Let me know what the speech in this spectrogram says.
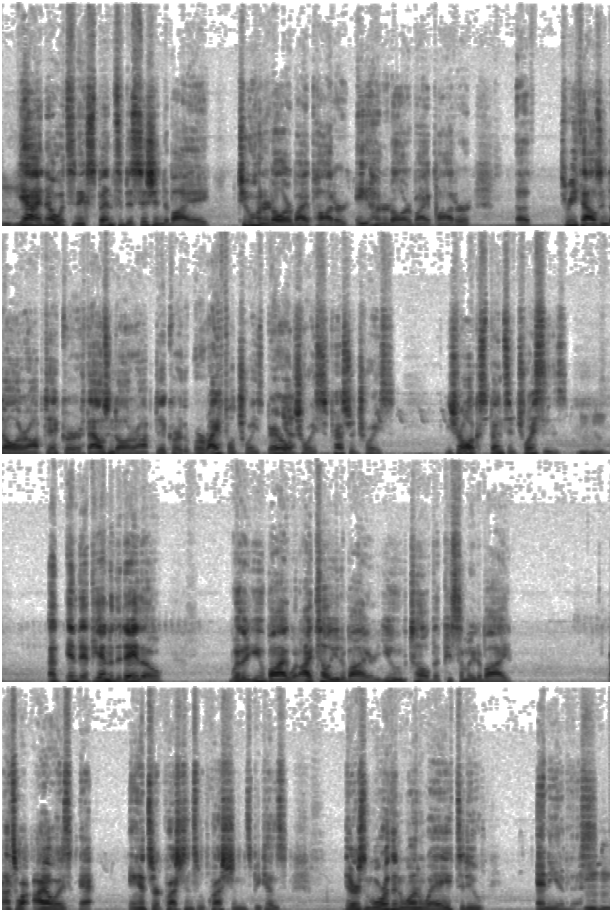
Mhm. Yeah, I know it's an expensive decision to buy a $200 bipod or $800 bipod or a $3,000 optic or a $1,000 optic or, or rifle choice, barrel Yeah. choice, suppressor choice. These are all expensive choices. Mm-hmm. At, and at the end of the day, though, whether you buy what I tell you to buy or you tell the somebody to buy, that's why I always a- answer questions with questions because there's more than one way to do any of this. Mhm.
